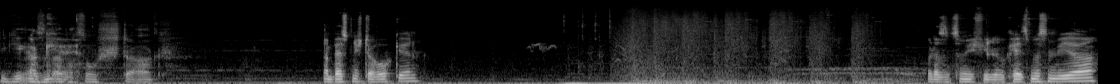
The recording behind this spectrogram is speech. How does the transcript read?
Die Gegner sind Okay. einfach so stark. Am besten nicht da hochgehen. Weil da sind ziemlich viele. Okay, jetzt müssen wir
